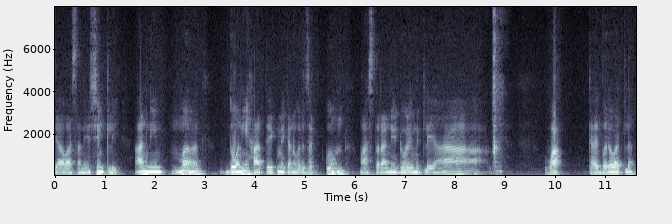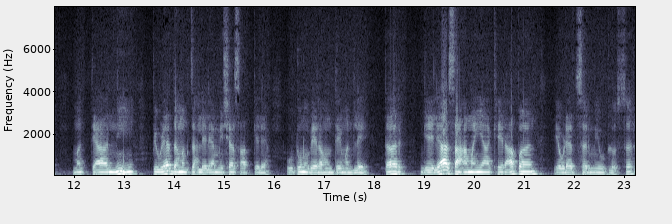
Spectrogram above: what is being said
त्या वासाने शिंकली आणि मग दोन्ही हात एकमेकांवर झटकून मास्तरांनी डोळे मिटले. आ वा काय बरं वाटलं. मग त्यांनी पिवळ्या धमक झालेल्या मिशा साफ केल्या. उठून उभे राहून ते म्हणले तर गेल्या सहा महिने अखेर आपण एवढ्यात सर मी उठलो. सर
